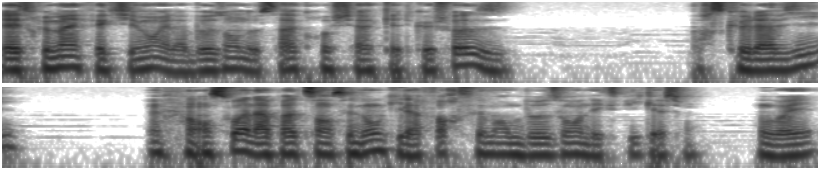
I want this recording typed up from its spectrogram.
L'être humain, effectivement, il a besoin de s'accrocher à quelque chose, parce que la vie, en soi, n'a pas de sens, et donc il a forcément besoin d'explications. Vous voyez?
